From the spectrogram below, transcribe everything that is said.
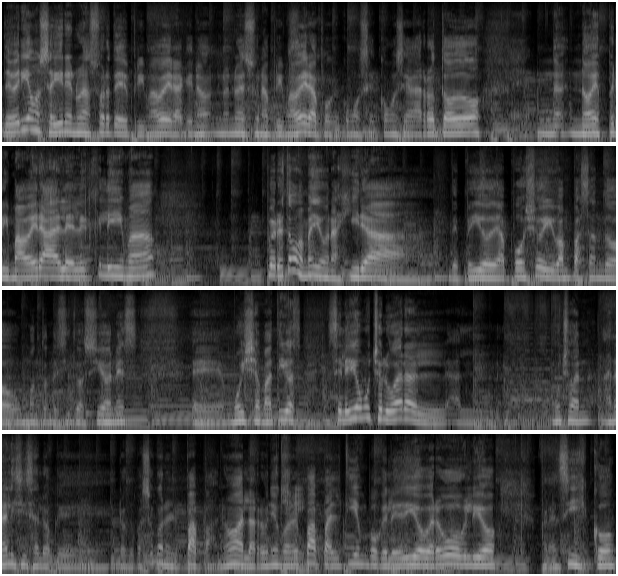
deberíamos seguir en una suerte de primavera, que no, no, no es una primavera, porque como se, como se agarró todo, no, no es primaveral el clima. Pero estamos en medio de una gira de pedido de apoyo y van pasando un montón de situaciones eh, muy llamativas. Se le dio mucho lugar al, al- mucho an- análisis a lo que, lo que pasó con el Papa, ¿no? A la reunión con Sí. el Papa, el tiempo que le dio Bergoglio, Francisco.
